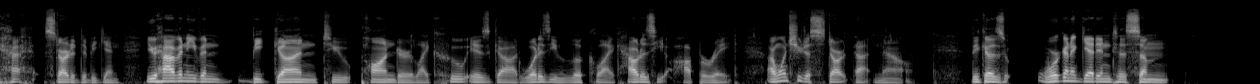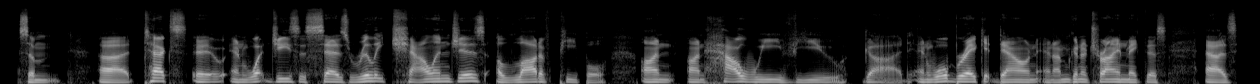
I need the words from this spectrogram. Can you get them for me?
started to begin. You haven't even begun to ponder, like, who is God? What does he look like? How does he operate? I want you to start that now because we're going to get into some some uh, text uh, and what Jesus says really challenges a lot of people on on how we view God, and we'll break it down. And I'm going to try and make this as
